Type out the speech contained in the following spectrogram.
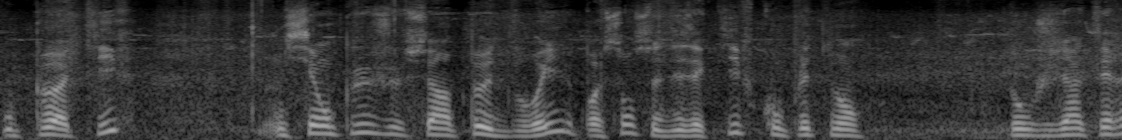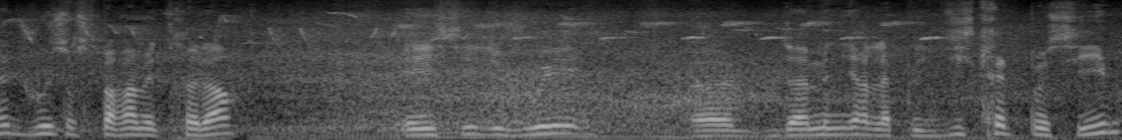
ou peu actif, si en plus je fais un peu de bruit, le poisson se désactive complètement. Donc j'ai intérêt de jouer sur ce paramètre-là, et essayer de jouer euh, de la manière la plus discrète possible,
